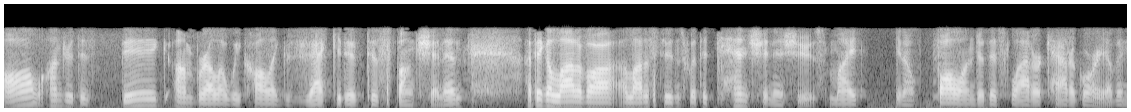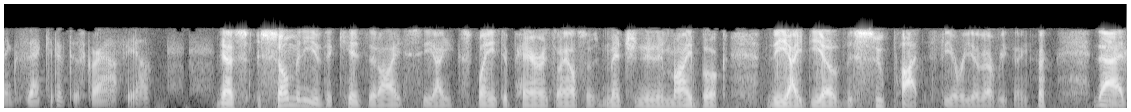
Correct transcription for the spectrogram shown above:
all under this big umbrella we call executive dysfunction. And I think a lot of our, a lot of students with attention issues might, you know, fall under this latter category of an executive dysgraphia. Now, so many of the kids that I see, I explain to parents, and I also mention it in my book, the idea of the soup pot theory of everything. that,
